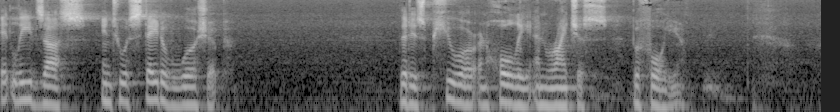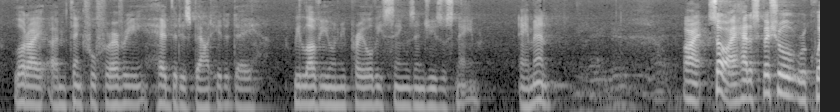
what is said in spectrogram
it leads us into a state of worship that is pure and holy and righteous before you. Lord, I, am thankful for every head that is bowed here today. We love you and we pray all these things in Jesus' name. Amen. Amen. All right, so I had a special request.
